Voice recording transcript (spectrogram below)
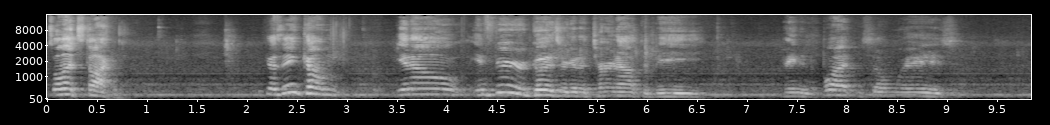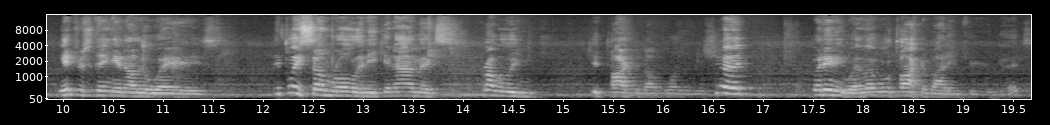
So let's talk. Because income, you know, inferior goods are going to turn out to be pain in the butt in some ways, interesting in other ways. They play some role in economics, probably get talked about more than you should. But anyway, we'll talk about inferior goods.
